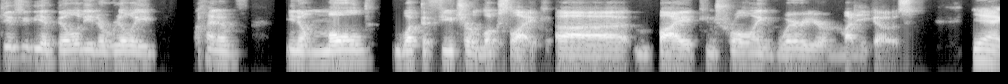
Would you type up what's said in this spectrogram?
gives you the ability to really kind of you know mold what the future looks like uh, by controlling where your money goes. Yeah,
